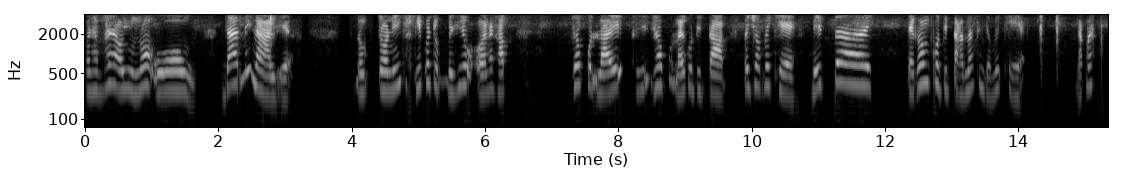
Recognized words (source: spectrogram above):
มันทำให้เราอยู่นอกวง ได้ไม่นานเลยแล้วตอนนี้คลิปก็จบไปที่ออนะครับ ชอบกดไลค์ชอบกดไลค์กดติดตาม ไม่ชอบไม่แคร์บ๊ายบายแต่ก็ต้องกดติดตามนะถึงจะไม่แคร์รักนะ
